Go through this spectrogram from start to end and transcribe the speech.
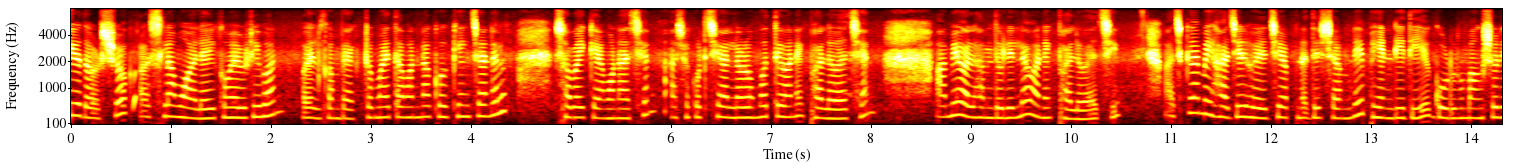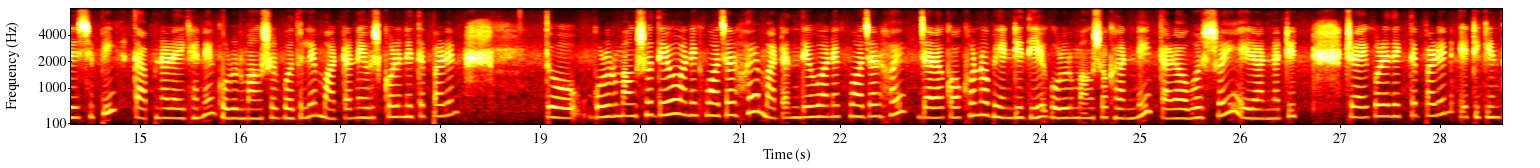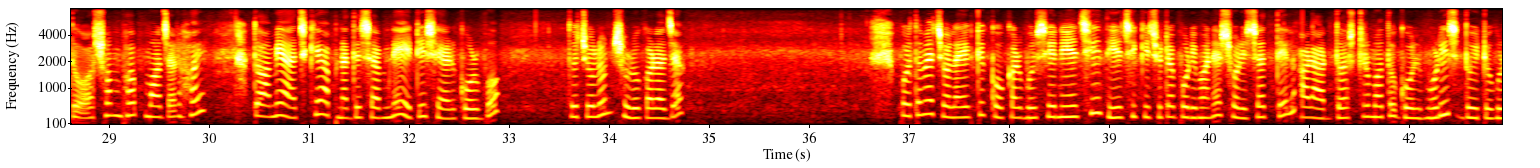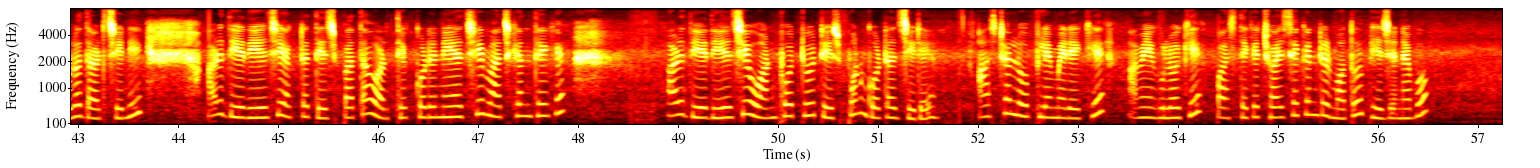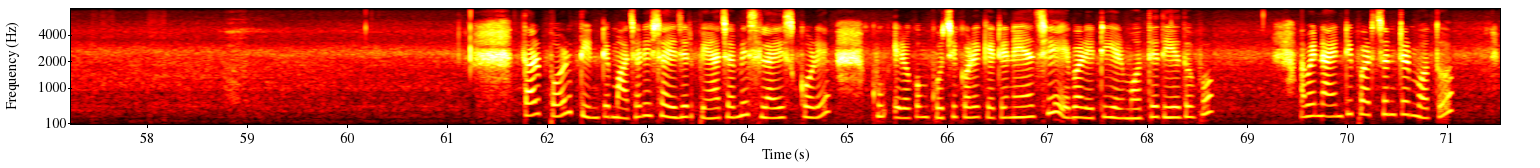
প্রিয় দর্শক, আসসালামু আলাইকুম everyone welcome back to my Tamanna cooking channel সবাই কেমন আছেন? আশা করছি আল্লাহ রহমতে অনেক ভালো আছেন। আমিও আলহামদুলিল্লাহ অনেক ভালো আছি। আজকে আমি হাজির হয়েছি আপনাদের সামনে ভেন্ডি দিয়ে গরুর মাংস রেসিপি তা আপনারা এখানে গরুর মাংসর বদলে মাটন ইউজ করে নিতে পারেন। তো গরুর মাংস দিয়েও অনেক মজার হয়, মাটন দিয়েও অনেক মজার হয়। যারা কখনও ভেন্ডি দিয়ে গরুর মাংস খাননি, তারা অবশ্যই এই রান্নাটি ট্রাই করে দেখতে পারেন। এটি কিন্তু অসম্ভব মজার হয়। তো আমি আজকে আপনাদের সামনে এটি শেয়ার করব। তো চলুন শুরু করা যাক। প্রথমে চলায় একটি কুকার বসিয়ে নিয়েছি। দিয়েছি কিছুটা পরিমাণে সরিষার তেল আর আট দশটার মতো গোলমরিচ, দুই টুকরো দারচিনি। আর দিয়ে দিয়েছি একটা তেজপাতা অর্ধেক করে নিয়েছি মাঝখান থেকে। আর দিয়ে দিয়েছি ওয়ান ফোর টু টিস্পুন গোটা জিরে। আঁচটা লো ফ্লেমে রেখে আমি এগুলোকে পাঁচ থেকে ছয় সেকেন্ডের মতো ভেজে নেব। তারপর তিনটে মাঝারি সাইজের পেঁয়াজ আমি স্লাইস করে এরকম কুচি করে কেটে নিয়েছি, এবার এটি এর মধ্যে দিয়ে দেবো। আমি নাইনটি পারসেন্টের মতো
